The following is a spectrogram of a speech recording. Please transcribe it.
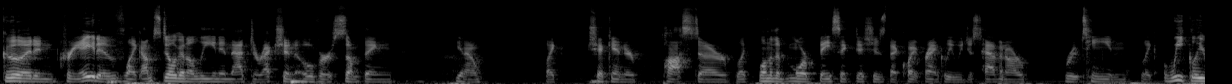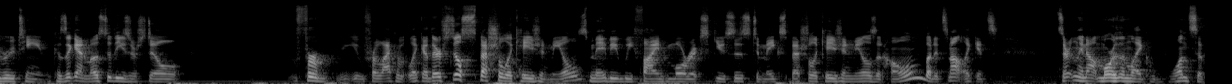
good and creative, like I'm still gonna lean in that direction over something, you know, like chicken or pasta or like one of the more basic dishes that quite frankly we just have in our routine, like weekly routine. Because again, most of these are still for for lack of like they're still special occasion meals maybe we find more excuses to make special occasion meals at home but it's not like it's certainly not more than like once a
